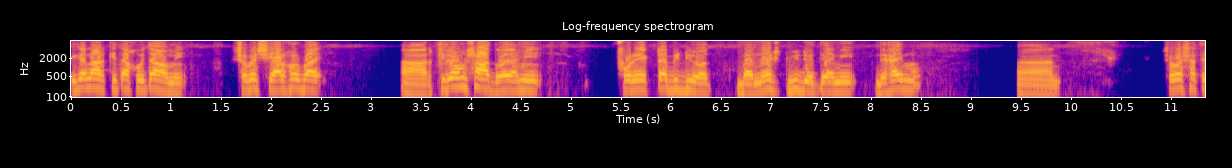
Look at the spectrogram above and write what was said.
এখানে আর কিতা কইতাম আমি, সবে শেয়ার করবাই। আর কীরকম স্বাদ হয় আমি, পরে একটা ভিডিও বা নেক্সট ভিডিওতে আমি দেখাইমু। আর সবার সাথে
